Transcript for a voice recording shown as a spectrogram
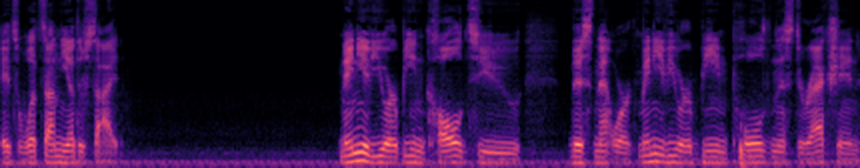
it's what's on the other side. Many of you are being called to this network. Many of you are being pulled in this direction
